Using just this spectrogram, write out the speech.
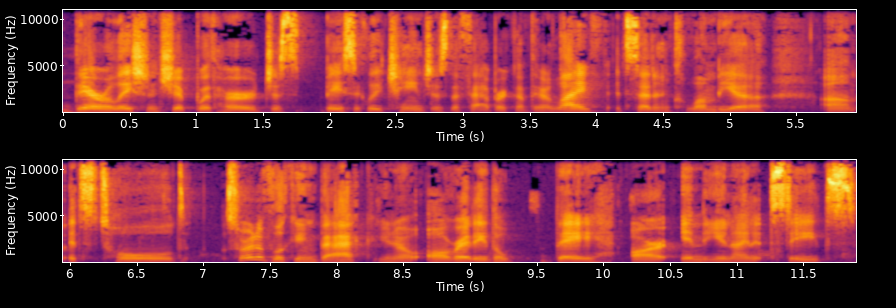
their relationship with her just basically changes the fabric of their life. It's set in Colombia. Um, it's told sort of looking back, you know, already the they are in the United States.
